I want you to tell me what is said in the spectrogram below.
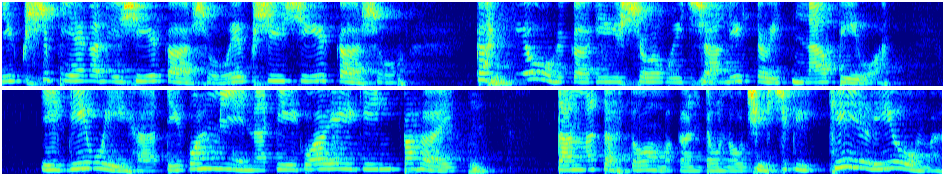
yksi pieni siikasu, yksi siikasu. Kahkeuhka kiisu, vitsa, nyt napiua. Ikiwiha tikuahmina kiwaikinpahait. Tamatahtoma kantonochichki kiliuma.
